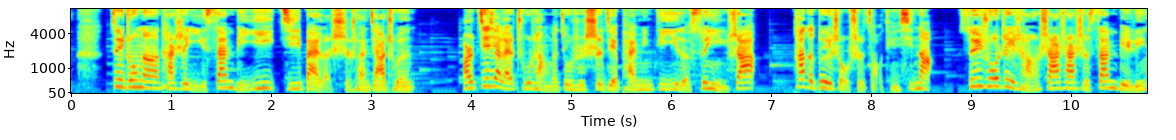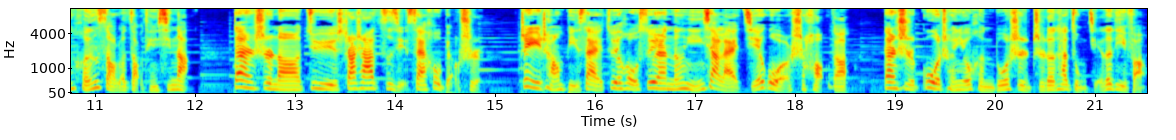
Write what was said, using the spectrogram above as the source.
最终呢，她是以三比一击败了石川佳纯。而接下来出场的就是世界排名第一的孙颖莎，她的对手是早田希娜。虽说这场莎莎是三比零横扫了早田希娜，但是呢，据莎莎自己赛后表示。这一场比赛最后虽然能赢下来，结果是好的，但是过程有很多是值得他总结的地方，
